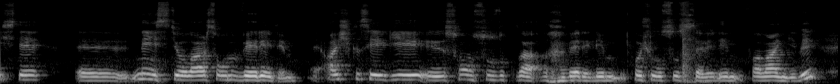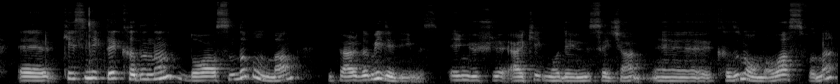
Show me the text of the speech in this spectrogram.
işte e, ne istiyorlarsa onu verelim. E, aşkı sevgiyi e, sonsuzlukla verelim, koşulsuz sevelim falan gibi. E, kesinlikle kadının doğasında bulunan hipergami dediğimiz en güçlü erkek modelini seçen e, kadın olma vasfını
